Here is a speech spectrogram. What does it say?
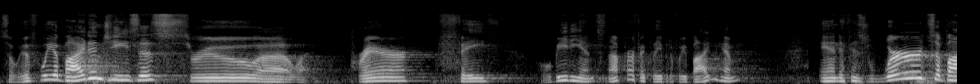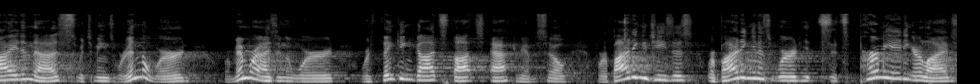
So if we abide in Jesus through uh, what? Prayer, faith, obedience, not perfectly, but if we abide in him, and if his words abide in us, which means we're in the word, we're memorizing the word, we're thinking God's thoughts after him. So if we're abiding in Jesus, we're abiding in his word, it's, it's permeating our lives,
